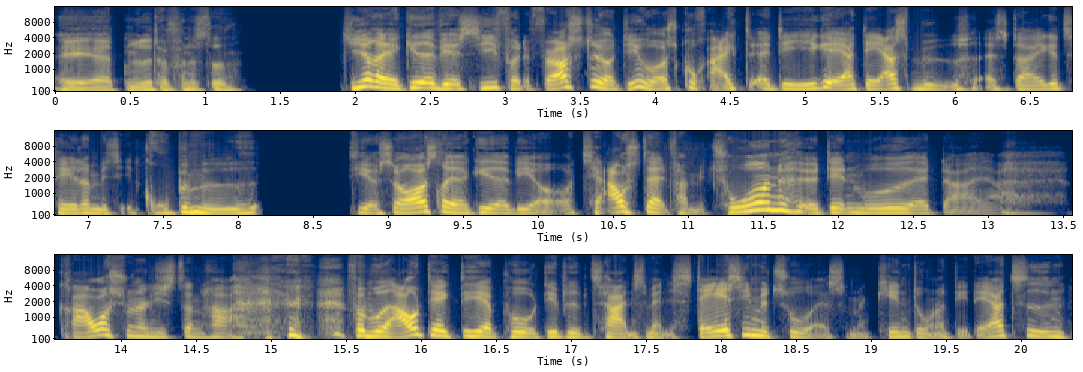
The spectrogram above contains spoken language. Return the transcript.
af, at mødet har fundet sted? De har reageret ved at sige for det første, og det er jo også korrekt, at det ikke er deres møde. Altså, der er ikke tale om et, et gruppemøde. De har så også reageret ved at tage afstand fra metoderne, øh, den måde, at der er graverjournalisterne har formået at afdække det her på. Det er blevet betegnet som Anastasi-metode, altså man kendte under DDR-tiden.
